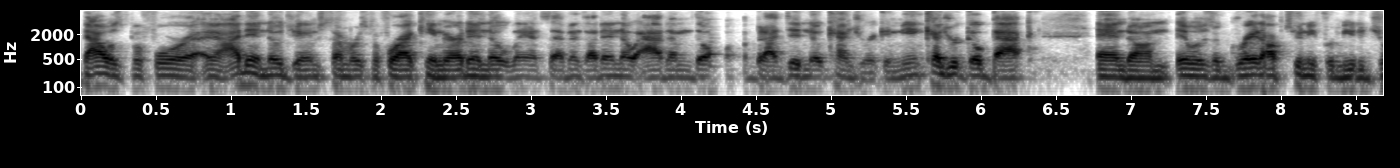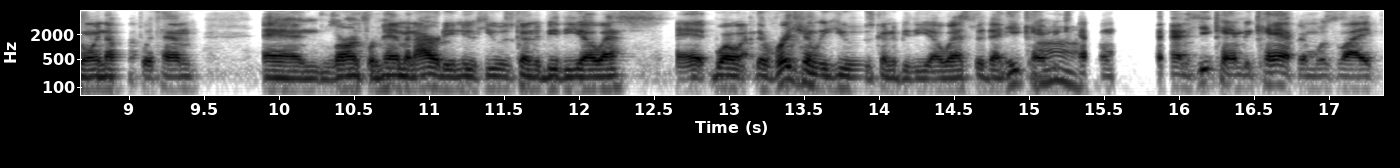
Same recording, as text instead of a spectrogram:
that was before I didn't know James Summers before I came here. I didn't know Lance Evans. I didn't know Adam, but I did know Kendrick. And me and Kendrick go back, and um, it was a great opportunity for me to join up with him and learn from him. And I already knew he was going to be the OS. And, well, originally he was going to be the OS, but then he came wow. to camp and he came to camp and was like,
